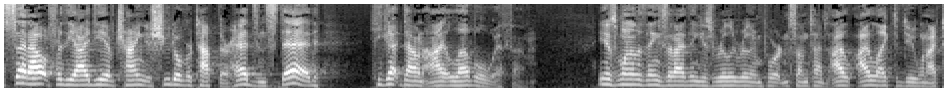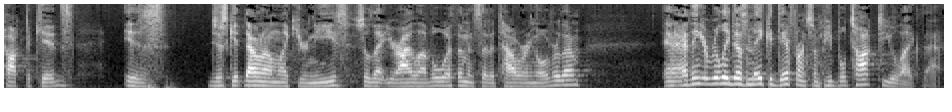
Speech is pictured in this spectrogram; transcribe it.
set out for the idea of trying to shoot over top their heads. Instead, he got down eye level with them. You know, it's one of the things that I think is really, really important sometimes. I, I like to do when I talk to kids is just get down on like your knees so that you're eye level with them instead of towering over them. And I think it really does make a difference when people talk to you like that.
